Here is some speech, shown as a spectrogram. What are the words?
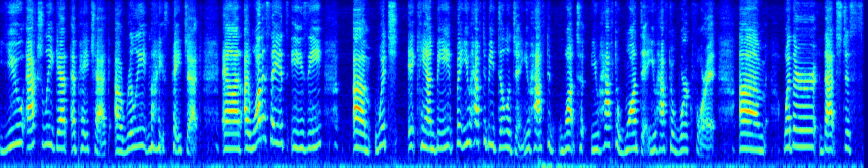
You actually get a paycheck, a really nice paycheck. And I want to say it's easy, um, which it can be, but you have to be diligent. You have to want to, you have to want it. You have to work for it. Um, whether that's just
